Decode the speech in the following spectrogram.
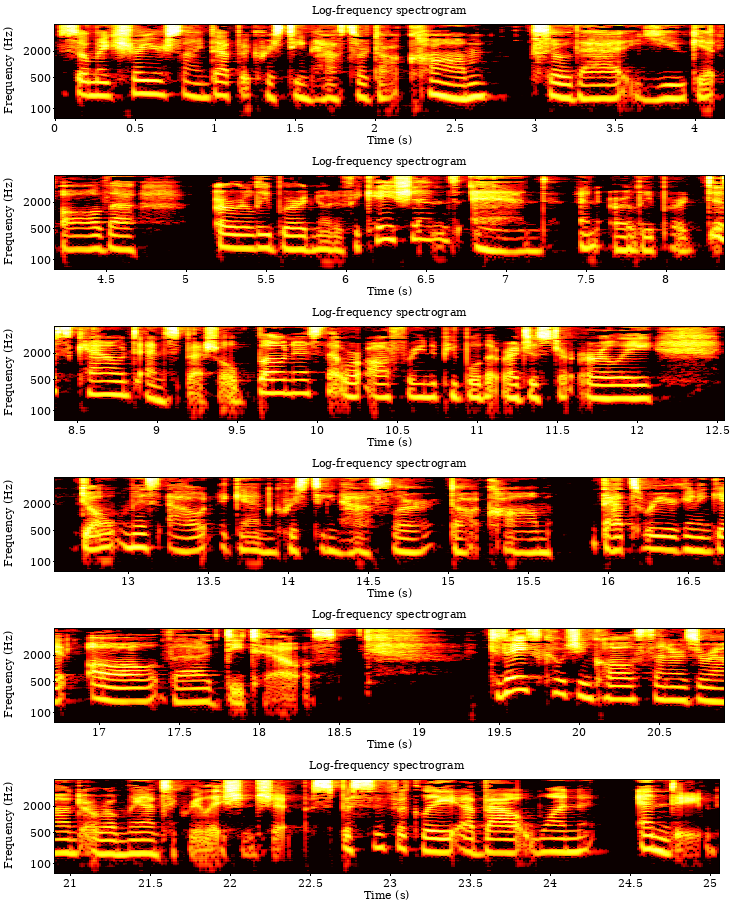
So make sure you're signed up at christinehassler.com so that you get all the early bird notifications and an early bird discount and special bonus that we're offering to people that register early. Don't miss out. Again, christinehassler.com. That's where you're going to get all the details. Today's coaching call centers around a romantic relationship, specifically about one ending.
